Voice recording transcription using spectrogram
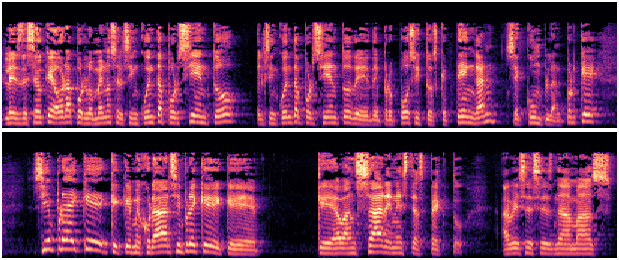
les deseo que ahora por lo menos el 50%, el 50% de, de propósitos que tengan se cumplan, porque siempre hay que, que mejorar, siempre hay que, que avanzar en este aspecto. A veces es nada más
